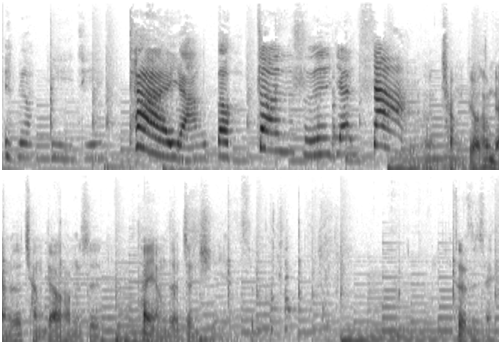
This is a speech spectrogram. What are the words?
没有以及太阳的真实颜色。对，他很强调，他们两个都强调他们是太阳的真实颜色。这个是谁啊？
